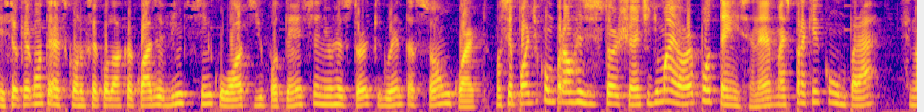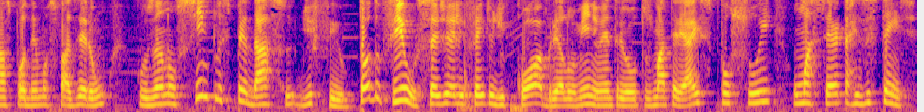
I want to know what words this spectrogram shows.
Isso é o que acontece quando você coloca quase 25 watts de potência em um resistor que aguenta só um quarto. Você pode comprar um resistor shunt de maior potência, né? Mas para que comprar se nós podemos fazer um usando um simples pedaço de fio. Todo fio, seja ele feito de cobre, alumínio, entre outros materiais, possui uma certa resistência.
